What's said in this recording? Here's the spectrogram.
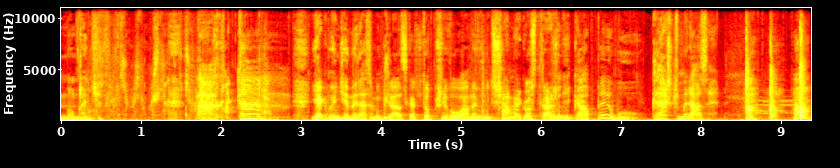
momencik. Ach, tak. Jak będziemy razem klaskać, to przywołamy futrzanego strażnika pyłu. Klaszczmy razem. Ha, ha, ha,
